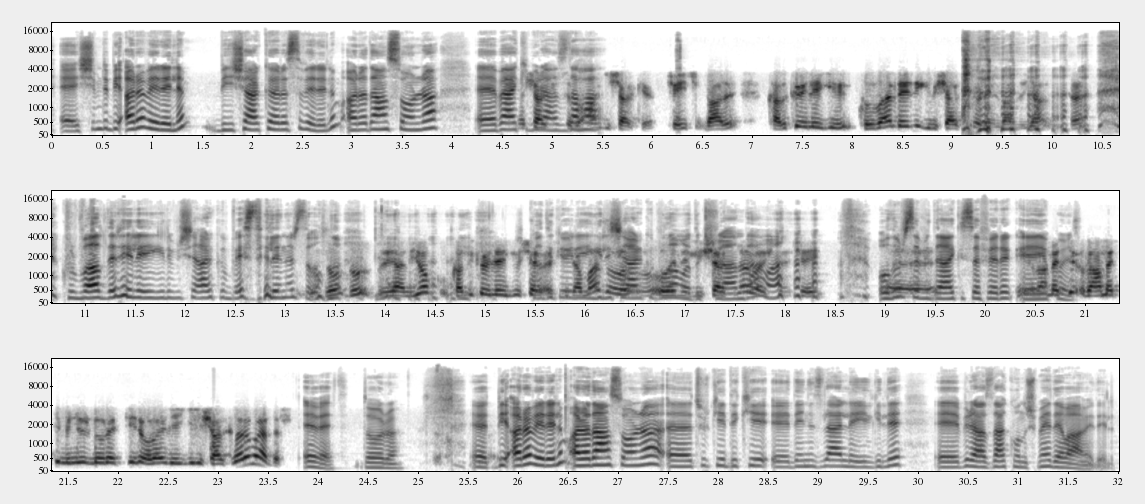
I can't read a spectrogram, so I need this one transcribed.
E, şimdi bir ara verelim. Bir şarkı arası verelim. Aradan sonra e, belki biraz daha... Hangi şarkı? Şey, bari Kadıköy ile ilgili Kurbaldere gibi şarkı söyleyin bazı. Kurbaldere ile ilgili bir şarkı bestelenirse onu. Do, do, yani yok Kadıköy ile ilgili şarkı. Kadıköy ile ilgili şarkı o, bulamadık şu anda ama. Şey, Olursa e, bir dahaki sefere e, rahmetli, yaparız. Rahmetli Münir Nurettin orayla ilgili şarkıları vardır. Evet doğru. Evet bir ara verelim. Aradan sonra e, Türkiye'deki e, denizlerle ilgili e, biraz daha konuşmaya devam edelim.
